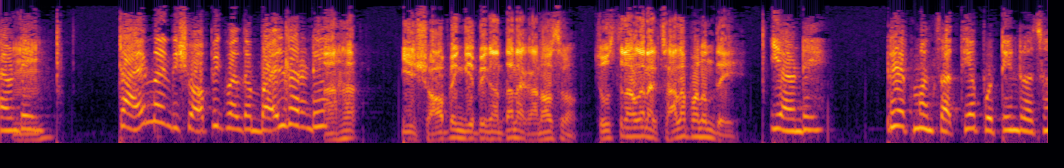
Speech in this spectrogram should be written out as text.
ఏమండి? టైం అయింది షాపింగ్ వెళ్దాం బయలుదేరండి. ఆహా ఈ షాపింగ్ గీపింగ్ అంతా నాకు అనవసరం. చూస్తున్నావుగా నాకు చాలా పని ఉంది ఏమండి రేపు మన సత్య పుట్టినరోజు.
